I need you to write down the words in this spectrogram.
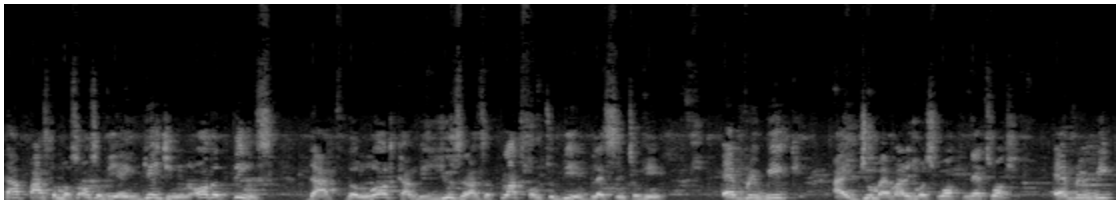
That pastor must also be engaging in other things that the Lord can be using as a platform to be a blessing to him. Every week, I do my marriage must work network. Every week,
